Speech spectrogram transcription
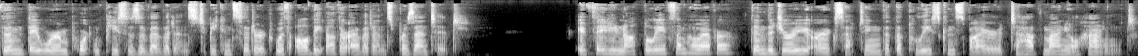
then they were important pieces of evidence to be considered with all the other evidence presented. If they do not believe them, however, then the jury are accepting that the police conspired to have Manuel hanged.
